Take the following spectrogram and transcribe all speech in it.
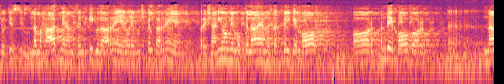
जो जिस लम्हात में हम ज़िंदगी गुजार रहे हैं, उन्हें मुश्किल कर रहे हैं, परेशानियों में मुबतला है मुस्तबिल के खौफ और अंधे खौफ और ना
